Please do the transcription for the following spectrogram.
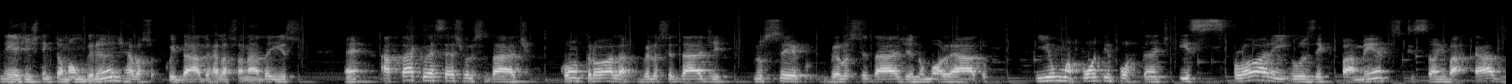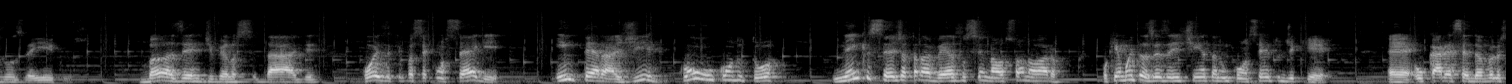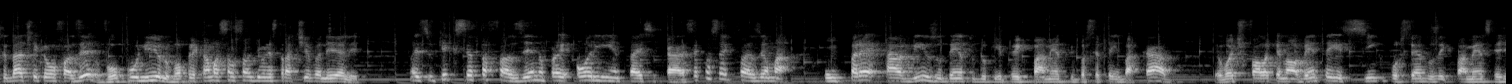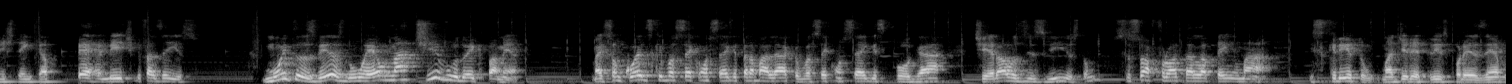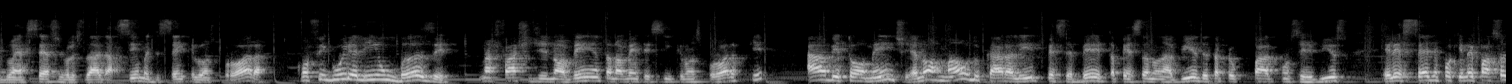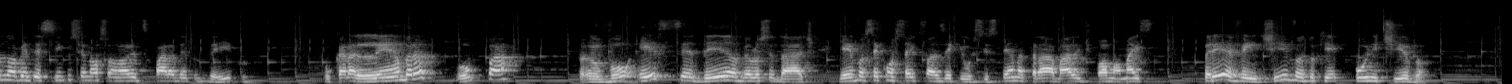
E a gente tem que tomar um grande cuidado relacionado a isso. Né? Ataque o excesso de velocidade, controla velocidade no seco, velocidade no molhado, e uma ponto importante: explorem os equipamentos que são embarcados nos veículos. Buzzer de velocidade, coisa que você consegue interagir com o condutor, nem que seja através do sinal sonoro. Porque muitas vezes a gente entra num conceito de que é, o cara excedeu a velocidade, o que, que eu vou fazer? Vou puni-lo, vou aplicar uma sanção administrativa nele. Mas o que, que você está fazendo para orientar esse cara? Você consegue fazer uma um pré-aviso dentro do equipamento que você tem embarcado, eu vou te falar que 95% dos equipamentos que a gente tem em campo permite fazer isso. Muitas vezes não é o nativo do equipamento, mas são coisas que você consegue trabalhar, que você consegue expurgar, tirar os desvios. Então, se sua frota ela tem uma escrito uma diretriz, por exemplo, de um excesso de velocidade acima de 100 km por hora, configure ali um buzzer na faixa de 90, 95 km por hora, porque habitualmente é normal do cara ali perceber, ele está pensando na vida, está preocupado com o serviço, ele excede um pouquinho, ele passou de 95, o sinal sonoro dispara dentro do veículo. O cara lembra, opa, eu vou exceder a velocidade. E aí você consegue fazer que o sistema trabalhe de forma mais preventiva do que punitiva.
